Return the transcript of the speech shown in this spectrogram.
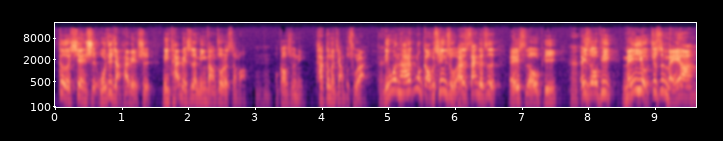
各县市，我就讲台北市。你台北市的民房做了什么？我告诉你，他根本讲不出来。你问他，他根本搞不清楚。还是三个字：SOP，SOP 没有就是没啊，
